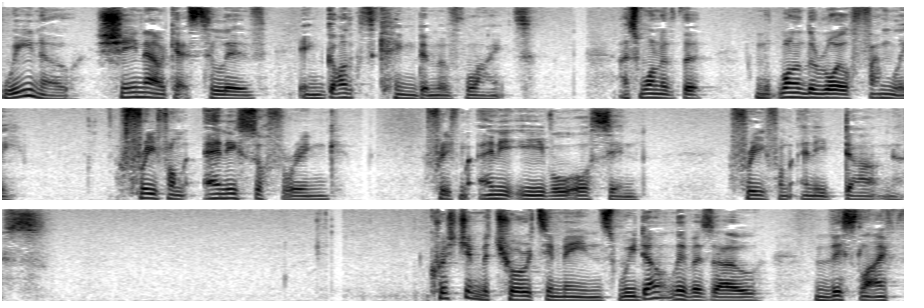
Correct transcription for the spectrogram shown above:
We know she now gets to live in God's kingdom of light as one of the, one of the royal family, free from any suffering, free from any evil or sin, free from any darkness. Christian maturity means we don't live as though this life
